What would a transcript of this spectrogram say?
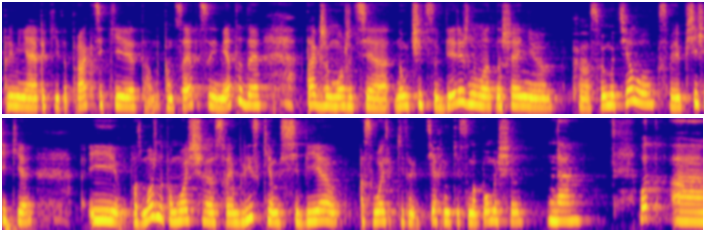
применяя какие-то практики, там, концепции, методы. Также можете научиться бережному отношению к своему телу, к своей психике и, возможно, помочь своим близким себе освоить какие-то техники самопомощи. Да, вот а,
